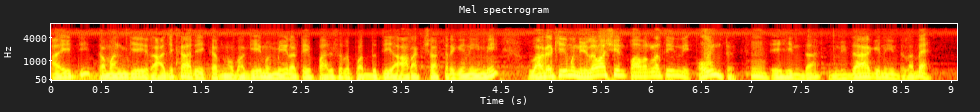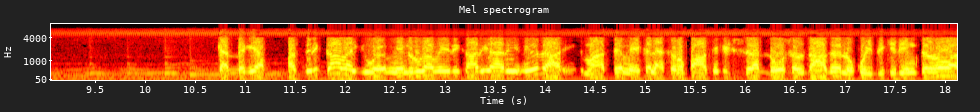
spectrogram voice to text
අයිති Tamanගේ රාජකාරිය කරනවා වගේම මේ රටේ පරිසර පද්ධතිය ආරක්ෂා කරගැනීමේ වගකීම නිල වශයෙන් පවරලා තින්නේ ඔවුන්ට. ඒ හින්දා නිදාගෙන ඉඳලා බෑ. කැබ්බගේ පත්තිරිකාවයි කිව්ව මේ නුරුගමේ අධිකාරියාරී නිලධාරී. මාත්‍ය මේක ලැසන පාකේක ඉස්සර ඩෝසල් දාගෙන ලොකු ඉදිකිරීම් කරනවා,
